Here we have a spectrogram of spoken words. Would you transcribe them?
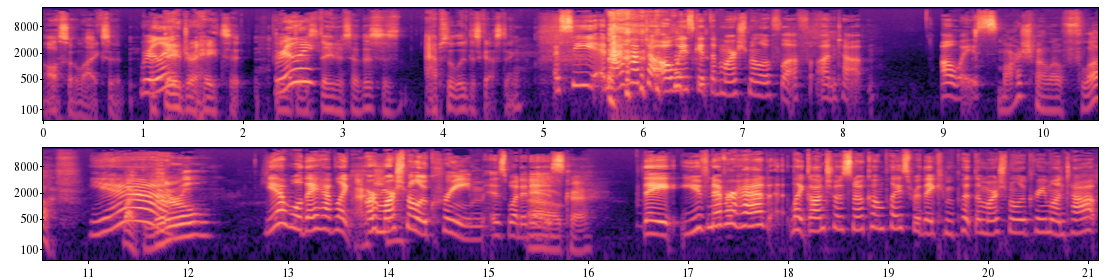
also likes it. But Really? Daedra hates it. Daedra- Really? Daedra said this is absolutely disgusting. I see, and I have to always get the marshmallow fluff on top. Always. Marshmallow fluff, Yeah. like literal. Yeah, well they have like or marshmallow cream is what it oh, is. Oh, okay. They you've never had like gone to a snow cone place where they can put the marshmallow cream on top?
